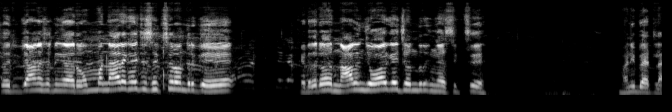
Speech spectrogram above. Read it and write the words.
சரியான ஷாட்டுங்க ரொம்ப நேரம் கழிச்சு சிக்ஸர் வந்திருக்கு. கிட்டத்தட்ட ஒரு நாலஞ்சு ஓவர் கழிச்சு வந்துருக்குங்க சிக்ஸு மணி பேட்ல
